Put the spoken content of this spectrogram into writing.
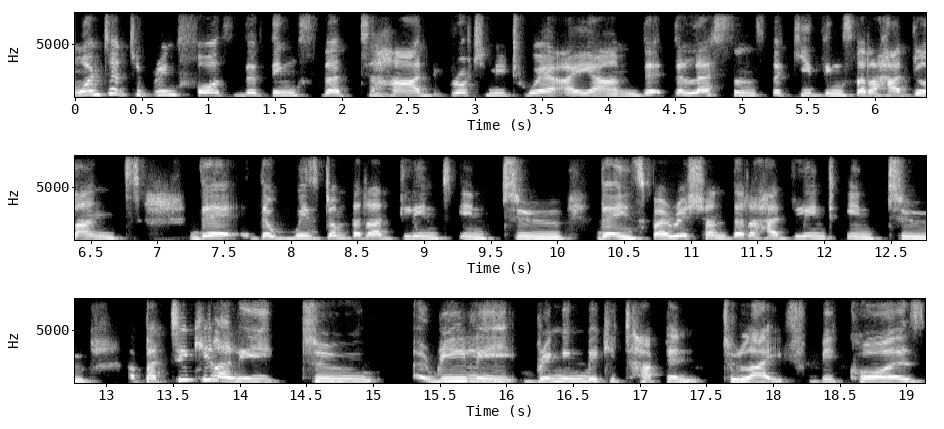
I wanted to bring forth the things that had brought me to where I am, the, the lessons, the key things that I had learned, the, the wisdom that I'd gleaned into, the inspiration that I had gleaned into, particularly to really bringing make it happen to life. Because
